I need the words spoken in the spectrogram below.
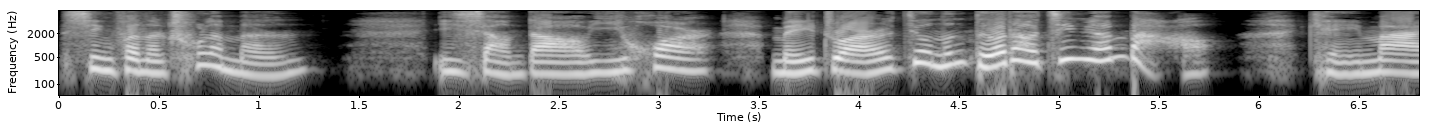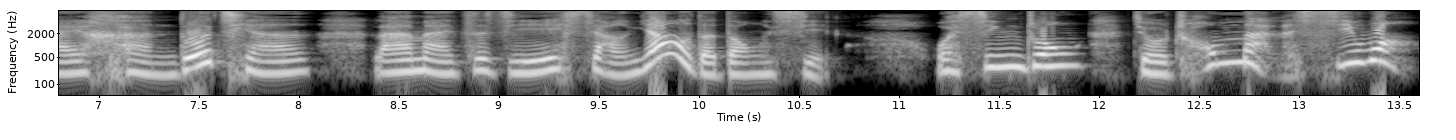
兴奋地出了门。一想到一会儿没准儿就能得到金元宝，可以卖很多钱来买自己想要的东西，我心中就充满了希望。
